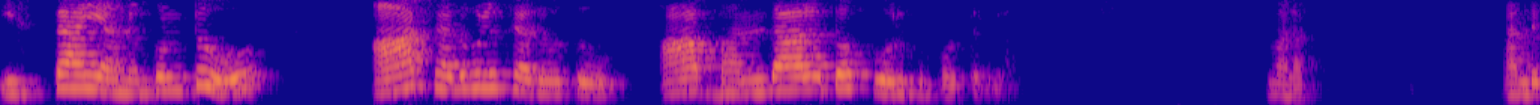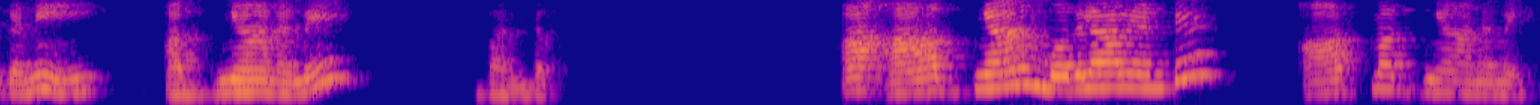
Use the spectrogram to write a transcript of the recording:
ఇస్తాయి అనుకుంటూ ఆ చదువులు చదువుతూ ఆ బంధాలతో కూరుకుపోతున్నాం మనం. అందుకని అజ్ఞానమే బంధం. ఆ అజ్ఞానం మొదలాలి అంటే ఆత్మజ్ఞానమే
